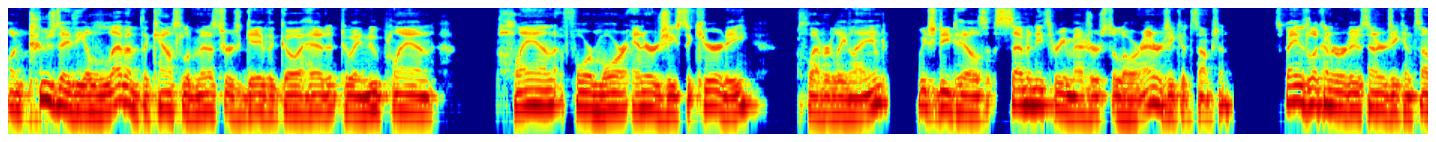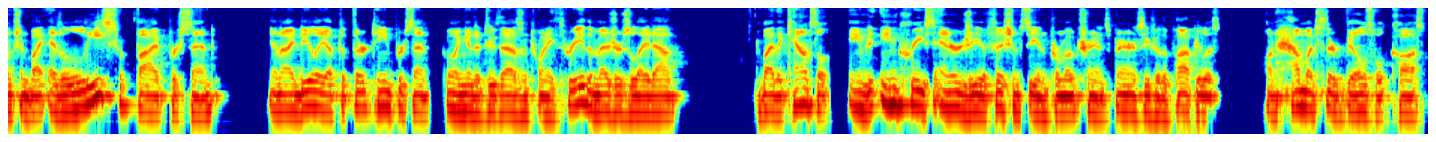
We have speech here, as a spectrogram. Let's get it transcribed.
On Tuesday, the 11th, the Council of Ministers gave the go ahead to a new plan, Plan for More Energy Security, cleverly named, which details 73 measures to lower energy consumption. Spain's looking to reduce energy consumption by at least 5% and ideally up to 13% going into 2023. The measures laid out by the Council aim to increase energy efficiency and promote transparency for the populace on how much their bills will cost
